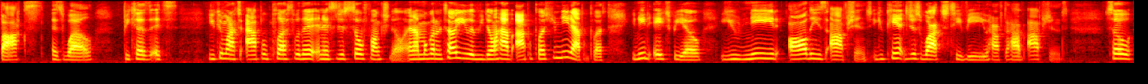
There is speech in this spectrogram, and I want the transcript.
box as well because it's you can watch Apple Plus with it and it's just so functional. And I'm going to tell you if you don't have Apple Plus, you need Apple Plus. You need HBO. You need all these options. You can't just watch TV, you have to have options. So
